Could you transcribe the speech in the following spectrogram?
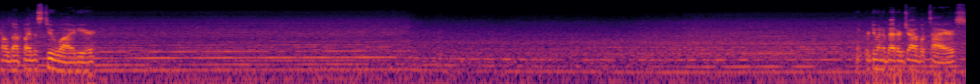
Held up by this too wide here. We're doing a better job with tires.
